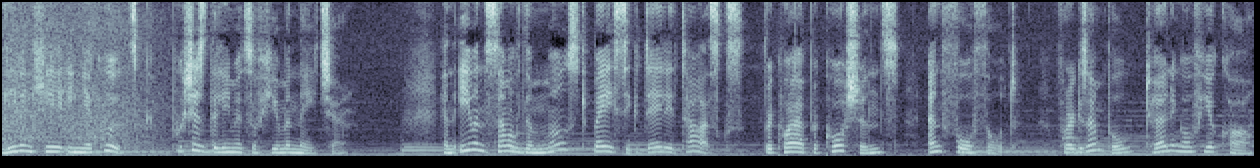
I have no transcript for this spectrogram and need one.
Living here in Yakutsk pushes the limits of human nature. And even some of the most basic daily tasks require precautions and forethought. For example, turning off your car.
